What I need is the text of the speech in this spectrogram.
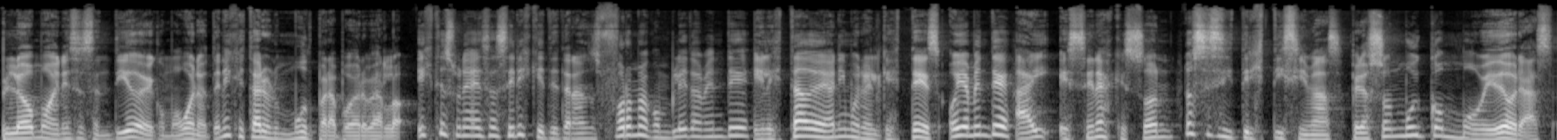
plomo en ese sentido de como, bueno, tenés que estar en un mood para poder verlo. Esta es una de esas series que te transforma completamente el estado de ánimo en el que estés. Obviamente hay escenas que son, no sé si tristísimas, pero son muy conmovedoras.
